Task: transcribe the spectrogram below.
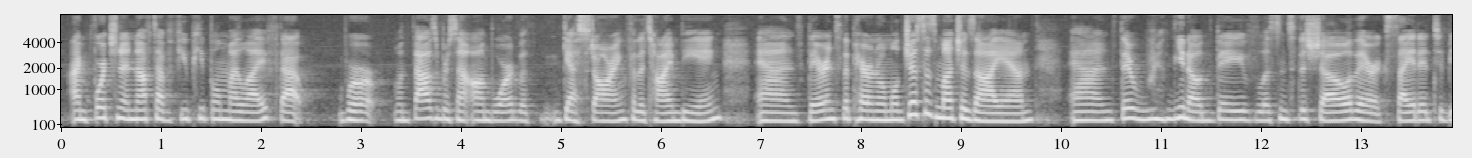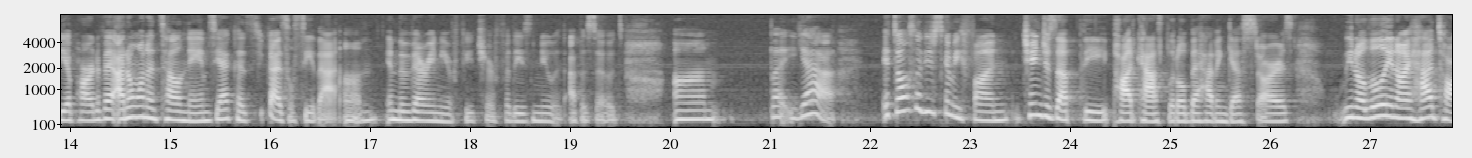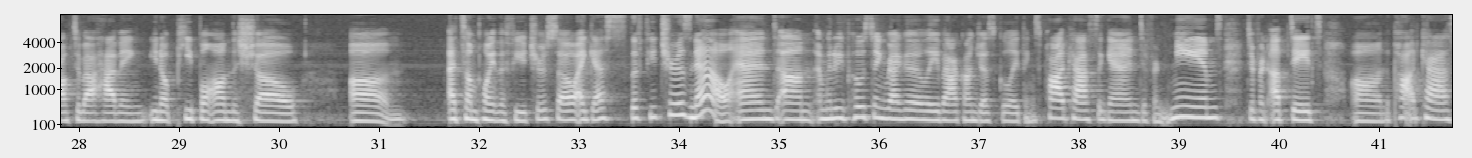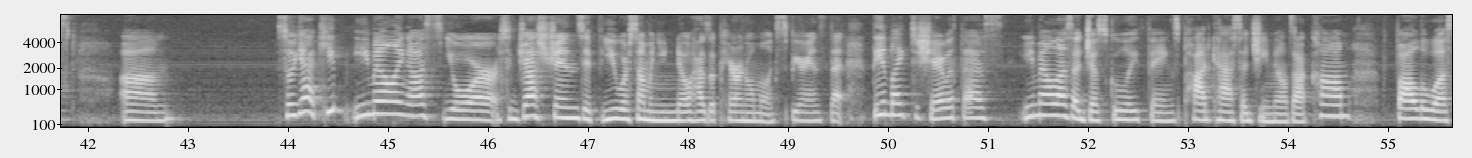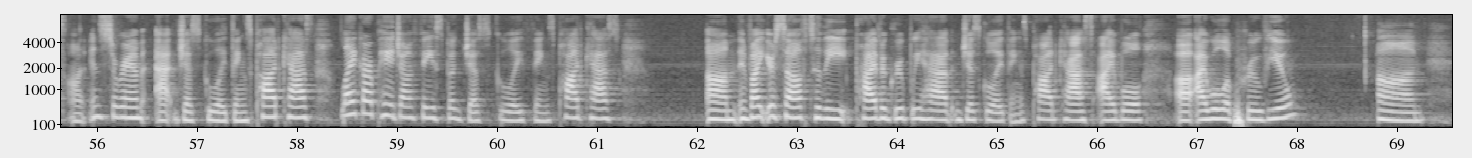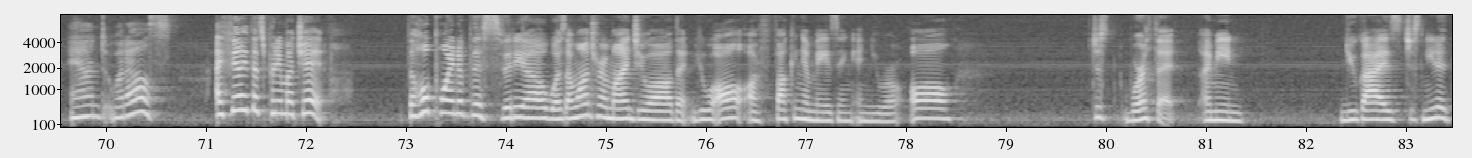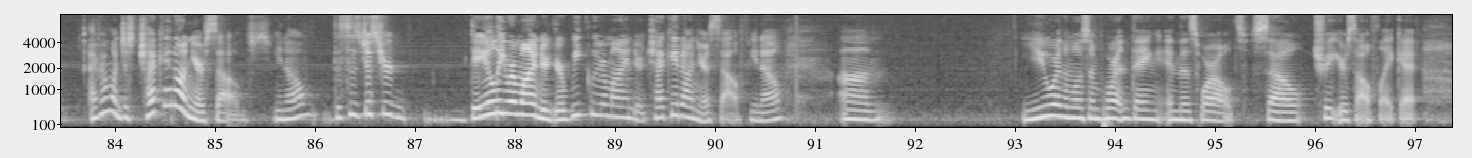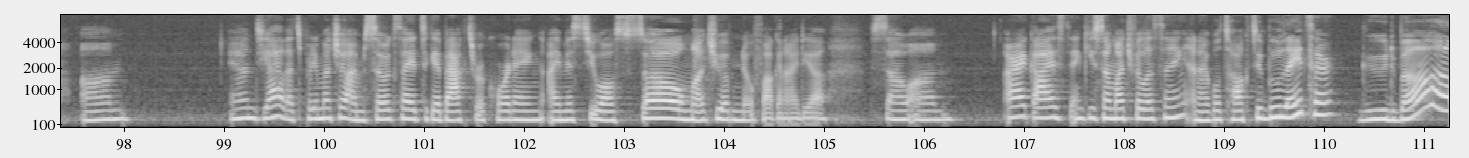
I'm fortunate enough to have a few people in my life that were 1000% on board with guest starring for the time being and they're into the paranormal just as much as I am and they're you know they've listened to the show they're excited to be a part of it i don't want to tell names yet because you guys will see that um, in the very near future for these new episodes um, but yeah it's also just gonna be fun changes up the podcast a little bit having guest stars you know lily and i had talked about having you know people on the show um, at some point in the future. So I guess the future is now. And um, I'm going to be posting regularly back on Just Ghouly Things podcast again, different memes, different updates on the podcast. Um, so yeah, keep emailing us your suggestions if you or someone you know has a paranormal experience that they'd like to share with us. Email us at justghoulythingspodcast at gmail.com. Follow us on Instagram at Just Things Podcast. Like our page on Facebook, Just Things Podcast. Um, invite yourself to the private group we have, Just Things Podcast. I will, uh, I will approve you. Um, and what else? I feel like that's pretty much it. The whole point of this video was I want to remind you all that you all are fucking amazing and you are all just worth it. I mean, you guys just need to everyone just check in on yourselves, you know? This is just your daily reminder, your weekly reminder. Check it on yourself, you know? Um, you are the most important thing in this world. So treat yourself like it. Um, and yeah, that's pretty much it. I'm so excited to get back to recording. I missed you all so much. You have no fucking idea. So, um, all right, guys, thank you so much for listening, and I will talk to Boo later. Goodbye.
